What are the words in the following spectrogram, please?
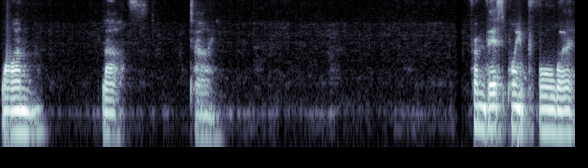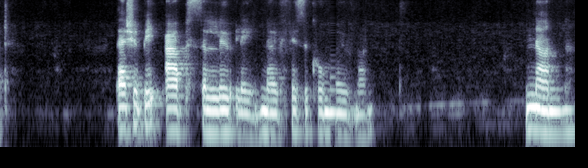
one last time. From this point forward, there should be absolutely no physical movement. None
